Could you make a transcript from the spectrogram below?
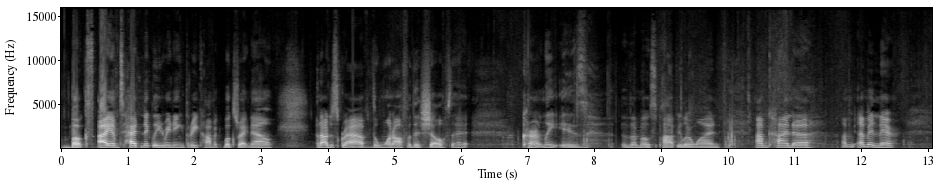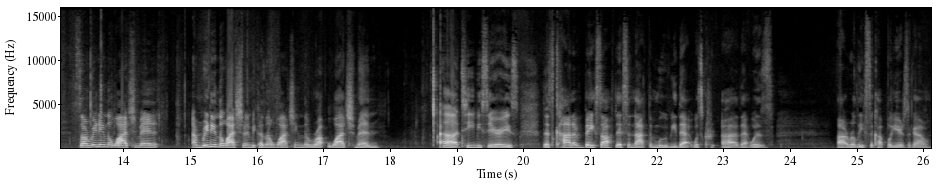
books. I am technically reading three comic books right now and I'll just grab the one off of this shelf that currently is the most popular one. I'm kind of I'm I'm in there. So I'm reading The Watchmen. I'm reading The Watchmen because I'm watching the Watchmen uh, TV series that's kind of based off this and not the movie that was uh, that was uh, released a couple years ago.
